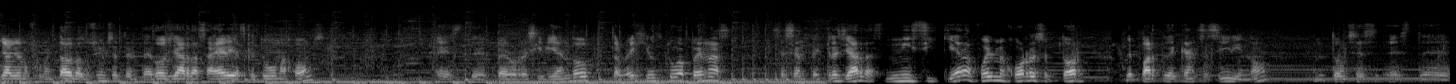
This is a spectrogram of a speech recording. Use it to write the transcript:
ya habíamos comentado, las 272 yardas aéreas que tuvo Mahomes, este, pero recibiendo, Trey Hill tuvo apenas 63 yardas, ni siquiera fue el mejor receptor de parte de Kansas City, ¿no? Entonces, este,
